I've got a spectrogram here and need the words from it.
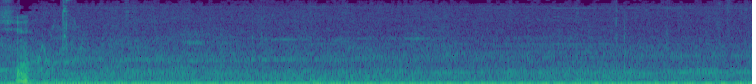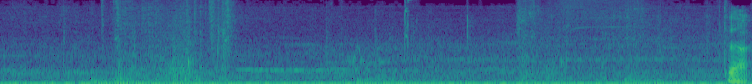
Все. Так,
